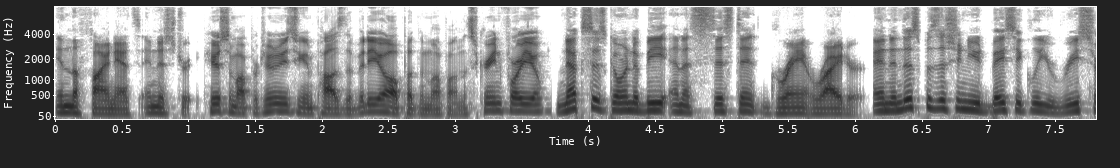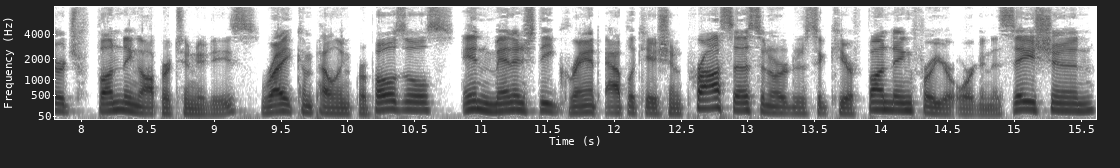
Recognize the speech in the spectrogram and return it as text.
in the finance industry. Here's some opportunities. You can pause the video. I'll put them up on the screen for you. Next is going to be an assistant grant writer. And in this position, you'd basically research funding opportunities, write compelling proposals, and manage the grant application process in order to secure funding for your organization,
